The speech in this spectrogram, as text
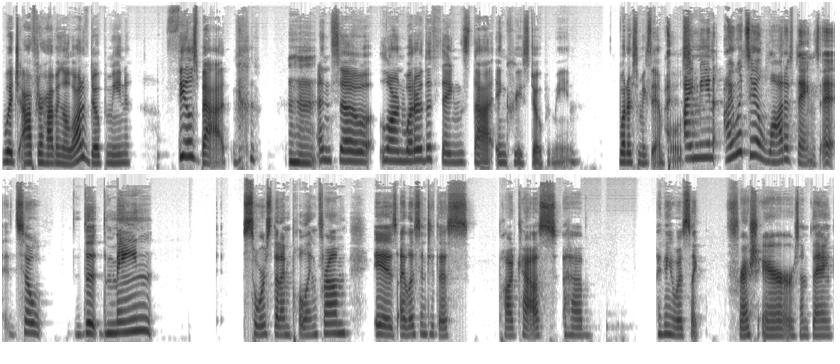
which after having a lot of dopamine feels bad Mhm. and so lauren what are the things that increase dopamine what are some examples I mean, I would say a lot of things. Uh, So the the main source that I'm pulling from is I listened to this podcast. Uh, I think it was like Fresh Air or something.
